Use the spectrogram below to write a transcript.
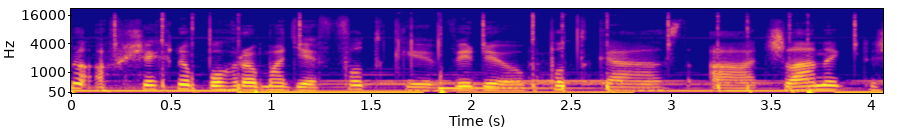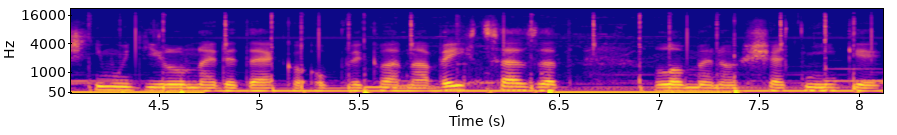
No a všechno pohromadě fotky, video, podcast a článek dnešnímu dílu najdete jako obvykle na wave.cz lomeno šatníky.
